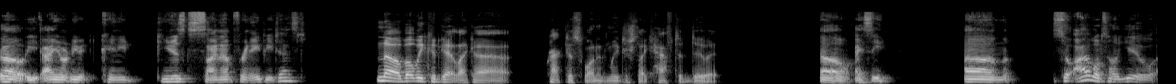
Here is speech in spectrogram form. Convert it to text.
Oh, I don't even. Can you can you just sign up for an AP test? No, but we could get like a practice one and we just like have to do it. Oh, I see. Um, so I will tell you,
